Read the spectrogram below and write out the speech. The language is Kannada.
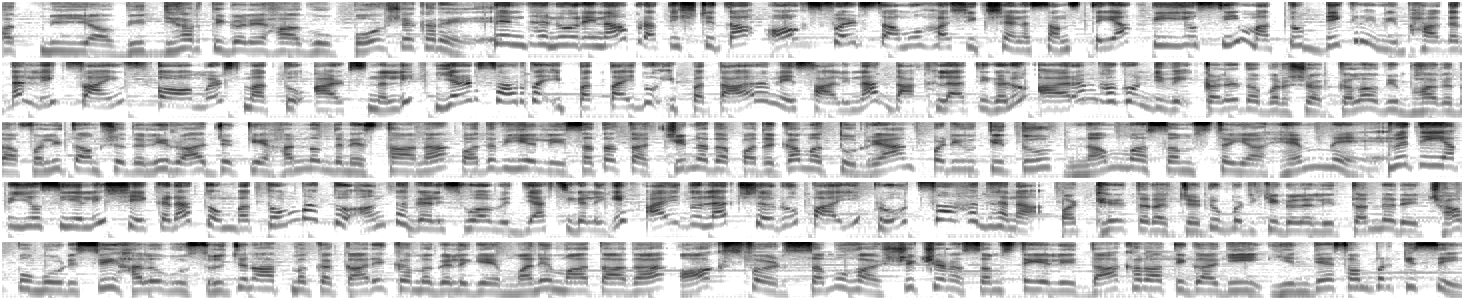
ಆತ್ಮೀಯ ವಿದ್ಯಾರ್ಥಿಗಳೇ ಹಾಗೂ ಪೋಷಕರೇ. ಸಿಂಧನೂರಿನ ಪ್ರತಿಷ್ಠಿತ ಆಕ್ಸ್ಫರ್ಡ್ ಸಮೂಹ ಶಿಕ್ಷಣ ಸಂಸ್ಥೆಯ ಪಿಯುಸಿ ಮತ್ತು ಡಿಗ್ರಿ ವಿಭಾಗದಲ್ಲಿ ಸೈನ್ಸ್ ಕಾಮರ್ಸ್ ಮತ್ತು ಆರ್ಟ್ಸ್ನಲ್ಲಿ ಎರಡ್ ಸಾವಿರದ ಇಪ್ಪತ್ತೈದು ಇಪ್ಪತ್ತಾರನೇ ಸಾಲಿನ ದಾಖಲಾತಿಗಳು ಆರಂಭಗೊಂಡಿವೆ. ಕಳೆದ ವರ್ಷ ಕಲಾ ವಿಭಾಗದ ಫಲಿತಾಂಶದಲ್ಲಿ ರಾಜ್ಯಕ್ಕೆ ಹನ್ನೊಂದನೇ ಸ್ಥಾನ ಪದವಿಯಲ್ಲಿ ಸತತ ಚಿನ್ನದ ಪದಕ ಮತ್ತು ರ್ಯಾಂಕ್ ಪಡೆಯುತ್ತಿದ್ದು ನಮ್ಮ ಸಂಸ್ಥೆಯ ಹೆಮ್ಮೆ. ದ್ವಿತೀಯ ಪಿಯುಸಿಯಲ್ಲಿ ಶೇಕಡ ತೊಂಬತ್ತೊಂಬತ್ತು ಅಂಕ ಗಳಿಸುವ ವಿದ್ಯಾರ್ಥಿಗಳಿಗೆ ಐದು ಲಕ್ಷ ರೂಪಾಯಿ ಪ್ರೋತ್ಸಾಹಧನ ಪಠ್ಯೇತರ ಚಟುವಟಿಕೆಗಳಲ್ಲಿ ತನ್ನದೇ ಛಾಪು ಮೂಡಿಸಿ ಹಲವು ಸೃಜನಾತ್ಮಕ ಕಾರ್ಯಕ್ರಮಗಳಿಗೆ ಮನೆ ಮಾತಾದ ಆಕ್ಸ್ಫರ್ಡ್ ಸಮೂಹ ಶಿಕ್ಷಣ ಸಂಸ್ಥೆಯಲ್ಲಿ ದಾಖಲಾತಿಗಾಗಿ ಹಿಂದೆ ಸಂಪರ್ಕಿಸಿ.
